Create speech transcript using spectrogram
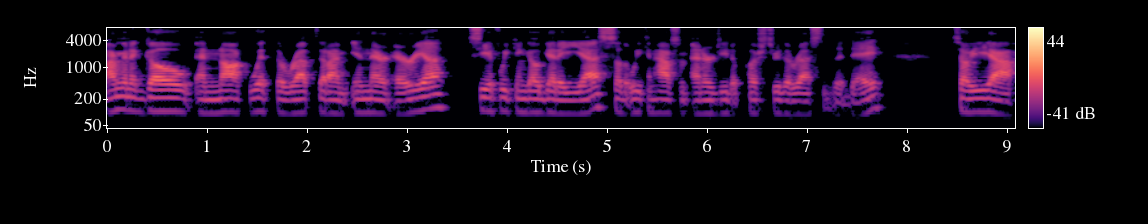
I'm going to go and knock with the rep that I'm in their area, see if we can go get a yes so that we can have some energy to push through the rest of the day. So, yeah,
